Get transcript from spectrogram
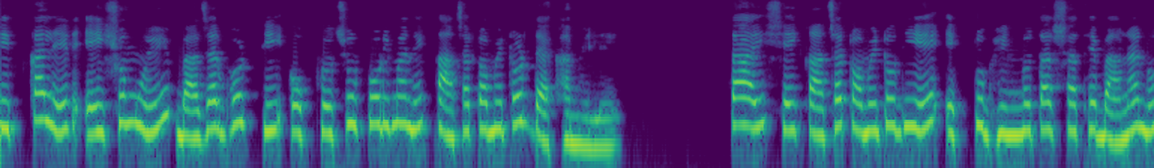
শীতকালের এই সময়ে বাজার ভর্তি ও প্রচুর পরিমাণে কাঁচা টমেটোর দেখা মেলে। তাই সেই কাঁচা টমেটো দিয়ে একটু ভিন্নতার সাথে বানানো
